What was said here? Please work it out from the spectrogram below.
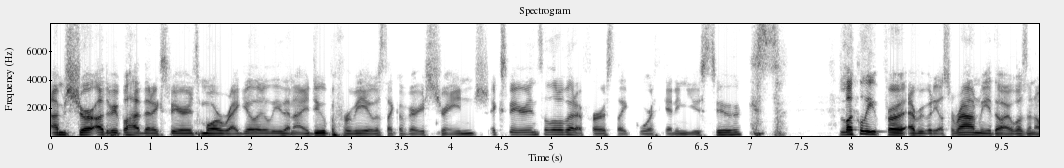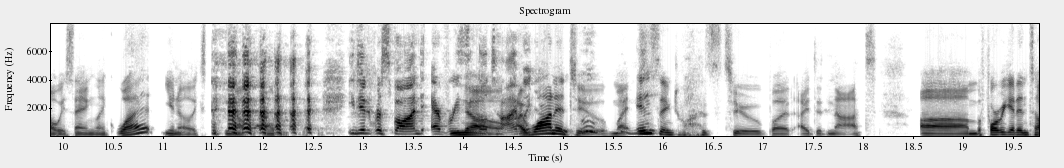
I'm sure other people have that experience more regularly than I do. But for me, it was like a very strange experience a little bit at first, like worth getting used to. luckily for everybody else around me, though, I wasn't always saying like "what," you know, like you didn't respond every no, single time. Like, I wanted to. My mm-hmm. instinct was to, but I did not. Um, before we get into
